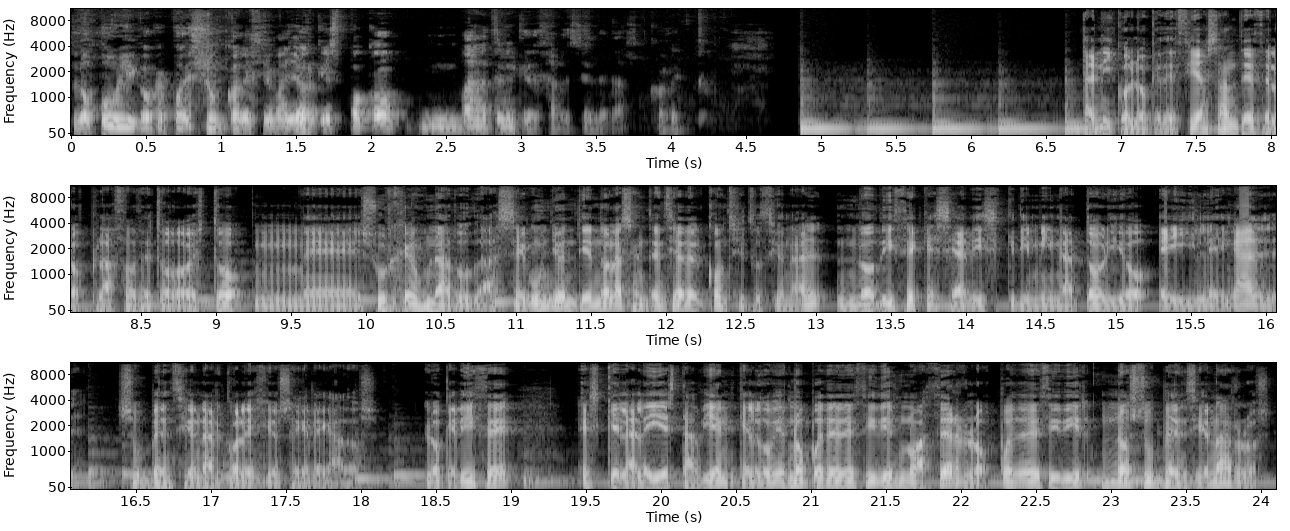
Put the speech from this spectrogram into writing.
lo público que puede ser un colegio mayor, que es poco, van a tener que dejar de segregar, correcto. Dani, con lo que decías antes de los plazos de todo esto, me surge una duda. Según yo entiendo, la sentencia del Constitucional no dice que sea discriminatorio e ilegal subvencionar colegios segregados. Lo que dice es que la ley está bien, que el gobierno puede decidir no hacerlo, puede decidir no subvencionarlos.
